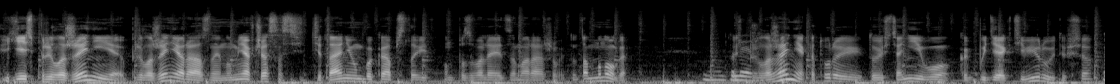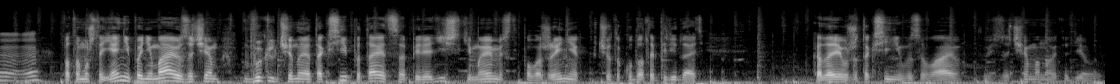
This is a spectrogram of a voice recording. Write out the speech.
есть приложения, приложения разные, но у меня в частности Titanium Backup стоит, он позволяет замораживать. Ну там много. Ну, То есть блин. приложения, которые, то есть они его как бы деактивируют и все. М-м. Потому что я не понимаю, зачем выключенное такси пытается периодически мое местоположение что-то куда-то передать. Когда я уже такси не вызываю. То есть зачем оно это делает?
